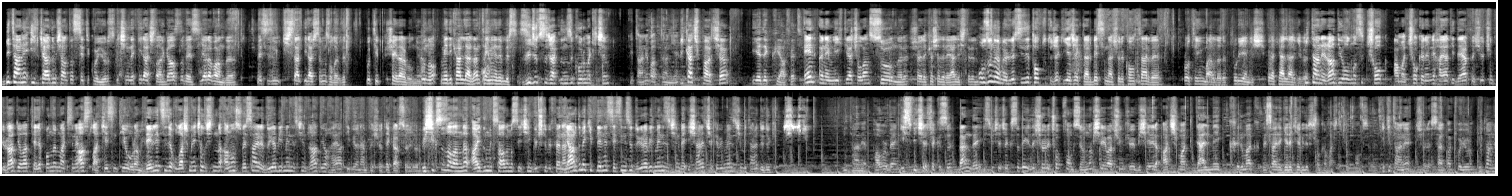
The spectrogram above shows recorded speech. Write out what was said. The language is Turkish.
Bir tane ilk yardım çantası seti koyuyoruz. İçinde ilaçlar, gazlı bez, yara bandı ve sizin kişisel ilaçlarınız olabilir. Bu tip şeyler bulunuyor. Bunu medikallerden temin edebilirsiniz. Vücut sıcaklığınızı korumak için bir tane battaniye. Birkaç parça yedek kıyafet. En önemli ihtiyaç olan su. Bunları şöyle köşelere yerleştirelim. Uzun ömürlü sizi tok tutacak yiyecekler, besinler şöyle konserve, protein barları, kuru yemiş, krakerler gibi. Bir tane radyo olması çok ama çok önemli hayati değer taşıyor. Çünkü radyolar telefonların aksine asla kesintiye uğramıyor. Devlet size ulaşmaya çalıştığında anons vesaire duyabilmeniz için radyo hayati bir önem taşıyor. Tekrar söylüyorum. Işıksız alanda aydınlık sağlaması için güçlü bir fener. Yardım ekiplerine sesinizi duyurabilmeniz için ve işaret çakabilmeniz için bir tane düdük. Bir tane power bank. İsviçre çakısı. Ben de İsviçre çakısı değil de şöyle çok fonksiyonlu bir şey var çünkü bir şeyleri açmak, delmek, kırmak vesaire gerekebilir. Çok amaçlı, çok fonksiyonel. İki tane şöyle selpak koyuyorum. Bir tane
